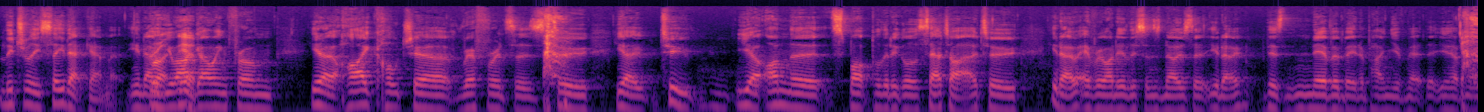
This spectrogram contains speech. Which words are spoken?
literally see that gamut. You know, Right, you are yeah. going from you know high culture references to you know to you know on the spot political satire to you know everyone who listens knows that you know there's never been a pun you've met that you have not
